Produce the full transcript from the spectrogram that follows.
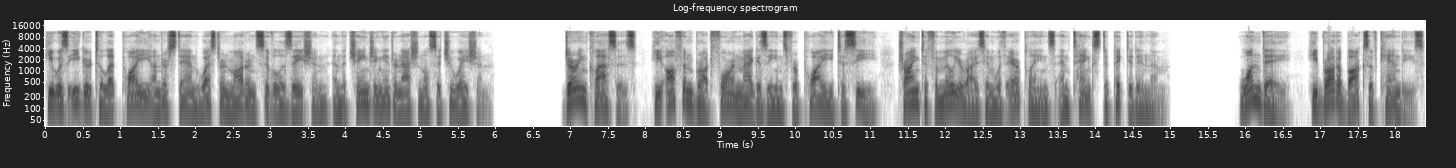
he was eager to let Puyi understand Western modern civilization and the changing international situation. During classes, he often brought foreign magazines for Puyi to see, trying to familiarize him with airplanes and tanks depicted in them. One day, he brought a box of candies,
